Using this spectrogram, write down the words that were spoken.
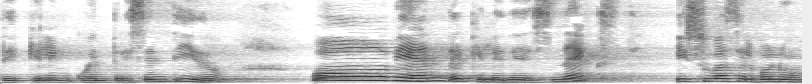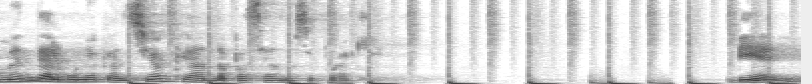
de que le encuentre sentido, o bien de que le des next y subas el volumen de alguna canción que anda paseándose por aquí. Bien,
